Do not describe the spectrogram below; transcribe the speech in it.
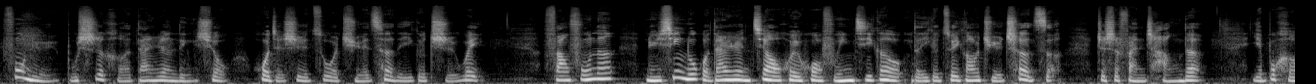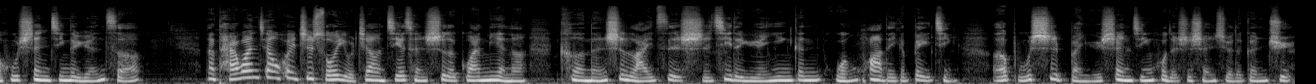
妇女不适合担任领袖。或者是做决策的一个职位，仿佛呢，女性如果担任教会或福音机构的一个最高决策者，这是反常的，也不合乎圣经的原则。那台湾教会之所以有这样阶层式的观念呢，可能是来自实际的原因跟文化的一个背景，而不是本于圣经或者是神学的根据。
